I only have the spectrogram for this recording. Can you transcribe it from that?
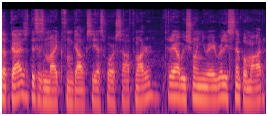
up guys, this is Mike from Galaxy S4 Softmodder. Today I'll be showing you a really simple mod,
